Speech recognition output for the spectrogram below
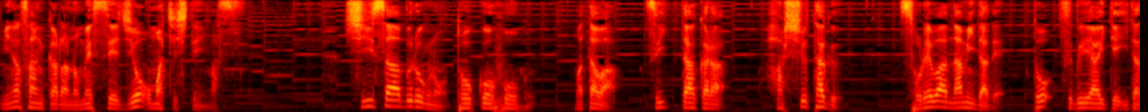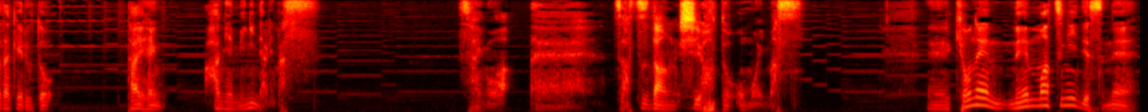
皆さんからのメッセージをお待ちしています。シーサーブログの投稿フォーム、またはツイッターからハッシュタグ、それは涙でとつぶやいていただけると大変励みになります。最後は、えー、雑談しようと思います。えー、去年年末にですね、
